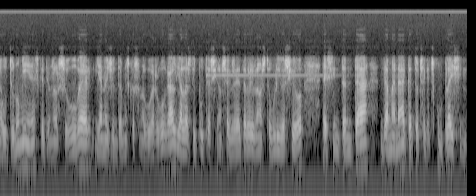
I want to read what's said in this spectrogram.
autonomies que tenen el seu govern, hi ha ajuntaments que són el govern local, hi ha les diputacions, etc. i la nostra obligació és intentar demanar que tots aquests compleixin,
